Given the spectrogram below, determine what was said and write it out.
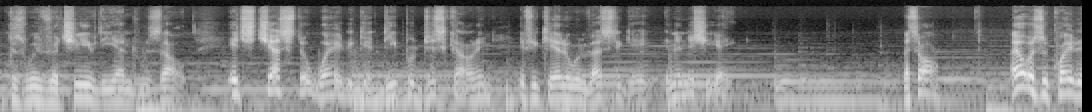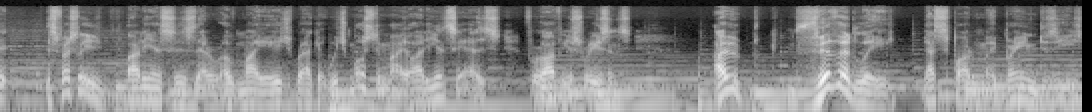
because we've achieved the end result. It's just a way to get deeper discounting if you care to investigate and initiate. That's all. I always equate it especially audiences that are of my age bracket, which most of my audience is for obvious reasons. I vividly, that's part of my brain disease,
